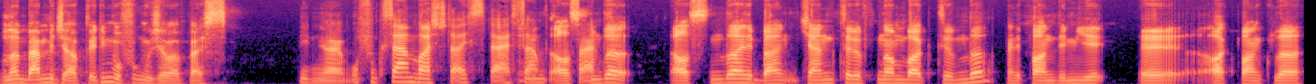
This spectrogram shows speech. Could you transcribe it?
Buna ben mi cevap vereyim Ufuk mu cevap versin? Bilmiyorum Ufuk sen başla istersen. Evet, aslında aslında hani ben kendi tarafından baktığımda hani pandemiyi e, Akbank'la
